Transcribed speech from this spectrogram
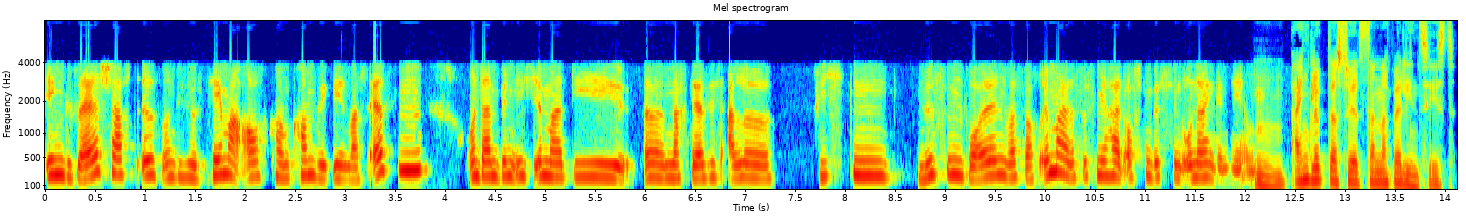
in Gesellschaft ist und dieses Thema aufkommt, komm, wir gehen was essen. Und dann bin ich immer die, äh, nach der sich alle richten müssen, wollen, was auch immer. Das ist mir halt oft ein bisschen unangenehm. Mhm. Ein Glück, dass du jetzt dann nach Berlin ziehst.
